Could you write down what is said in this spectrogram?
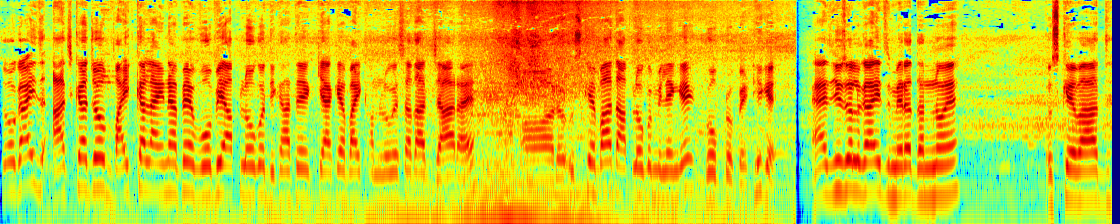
तो गाइज़ आज का जो बाइक का लाइनअप है वो भी आप लोगों को दिखाते हैं क्या क्या बाइक हम लोगों के साथ आज जा रहा है और उसके बाद आप लोगों को मिलेंगे गोप्रो पे ठीक है एज यूजल गाइज़ मेरा धन्नो है उसके बाद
